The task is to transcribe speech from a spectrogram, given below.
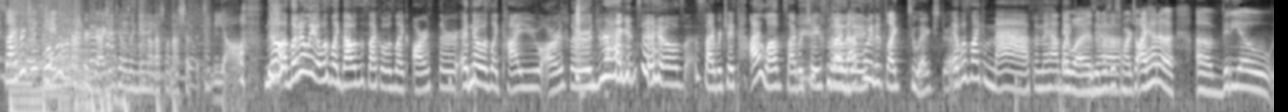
Cyberchase came on after Dragon Tales, and you know that's when I shut the TV off. No, literally, it was like that was the cycle. It was like Arthur. Uh, no, it was like Caillou, Arthur, Dragon Tales, Cyberchase. I loved Cyberchase though. By that They- point, it's like too extra. it was like math, and they had like it was. It was a smart show. I had a, a video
